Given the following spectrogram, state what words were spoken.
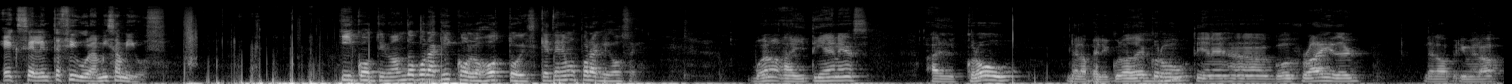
Excelente figura, mis amigos. Y continuando por aquí con los Hot Toys. ¿Qué tenemos por aquí, José? Bueno, ahí tienes al Crow de la película de Crow, tienes a Ghost Rider de la primera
